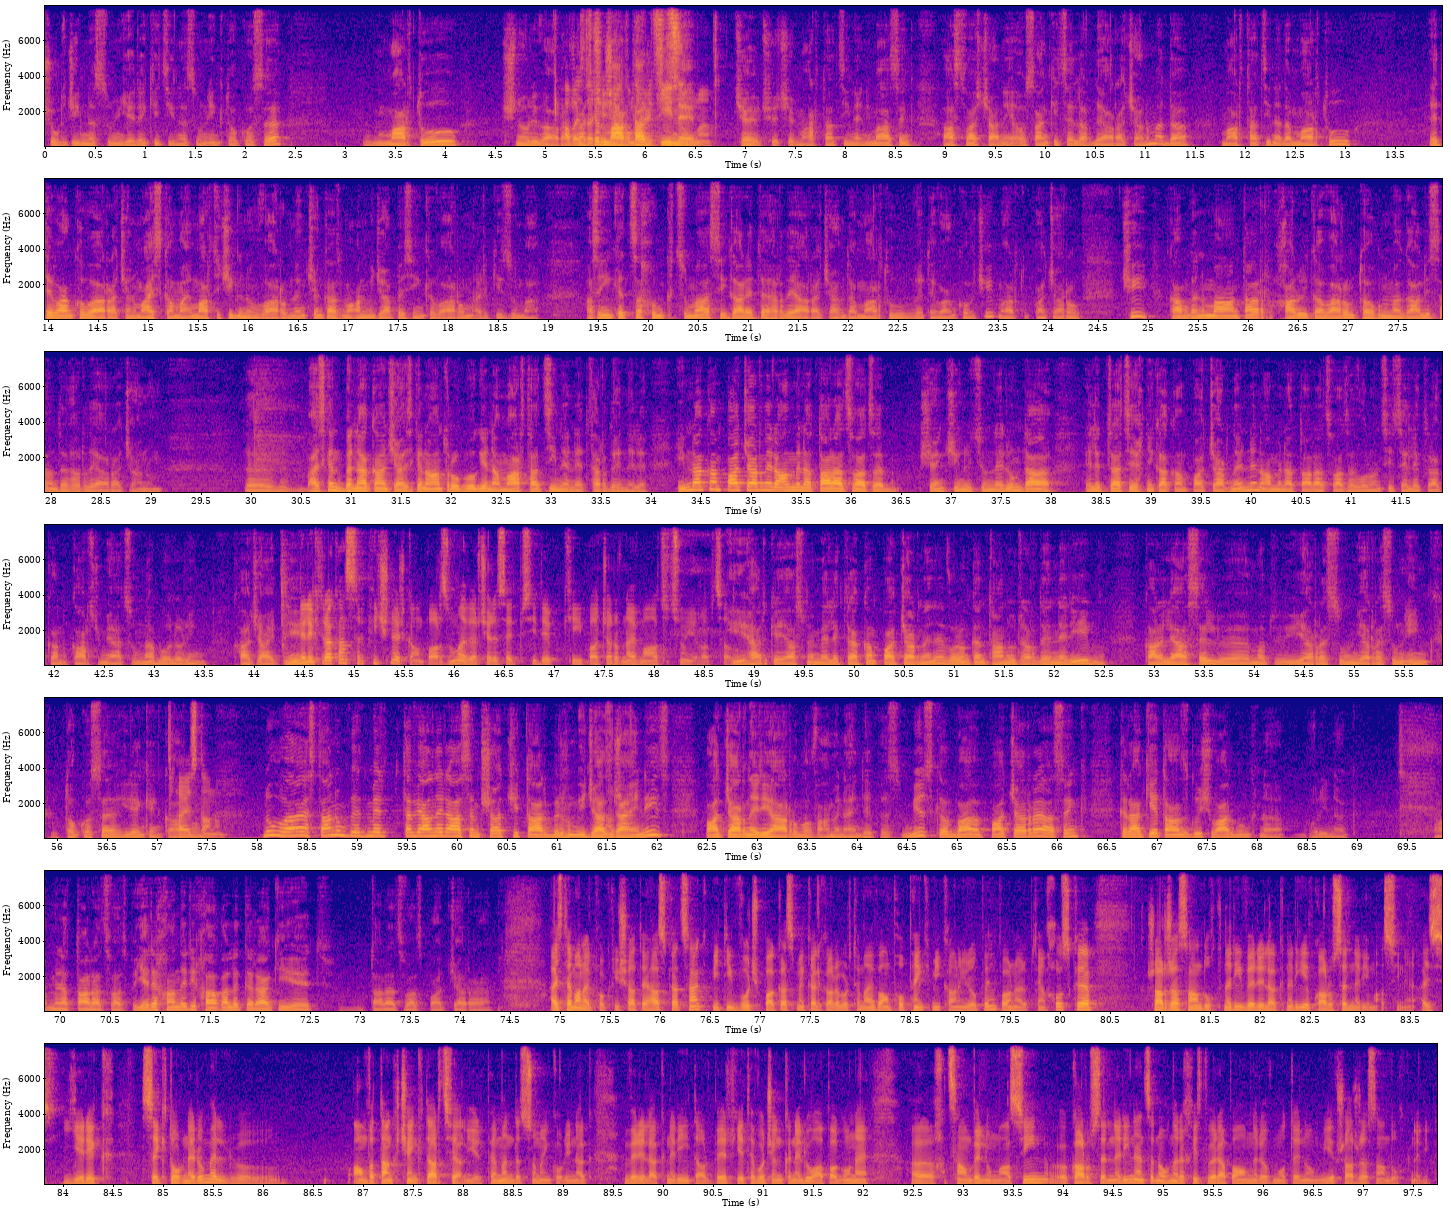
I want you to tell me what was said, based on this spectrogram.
շուրջ 93-ից 95%-ը մարդու շնորհիվ առած։ Այսինքն մարդածին է։ Չէ, չէ, չէ, մարդածին են։ Հիմա ասենք Աստված չանի, հոսանքից էլ հրդեհ առաջանում է, դա մարդածին է, դա մարդու հետևանքով է առաջանում այս կամ այն մարդը չի գնում վառում, մենք չենք ասում անմիջապես ինքը վառում հրկիզում է։ Ասենք ինքը ծխում գցում է, սիգարետը հրդե առաջանում, դա մարդու հետևանքով չի, մարդու պատճառով չի, կամ գնում է անտառ, խարույկա վառում, թողնում է գալիս է, այնտեղ հրդե առաջանում այսինքն բնական չի, այսինքն անտրոպոգեն է, մարդածին են այդ հրդեհները։ Հիմնական պատճառները ամենատարածվածը շենք շինություններում դա Էլեկտրատեխնիկական պատճառներն են ամենատարածվածը, որոնցից էլեկտրական կարճ միացումն է բոլորին քաջ հայտնի։ Էլեկտրական սրբիչներ կան, բարձում է վերջերս այդպիսի դեպքի պատճառով նաև մահացություն եղավ ցավոք։ Իհարկե, ասում եմ, էլեկտրական պատճառներն են, որոնք ընդհանուր հրդեհների կարելի ասել մոտ 30-35%-ը իրենք են կազմում։ Հայաստանում։ Ну Հայաստանում մեր տվյալները ասեմ շատ չի տարբերում միջազգայինից պատճառների առումով ամենայն դեպս։ Մյուսը պատճառը ասենք կրակի հետ անզգույշ վարմունքն է, օրինակ, ամենատարածված։ Երեխաների խաղալը կրակի հետ տարածված պատճառը։ Այս թեման էլ փոքրի շատ է հասկացանք, պիտի ոչ պակաս մեկ այլ կարևոր թեմայով ամփոփենք մի քանի րոպե, պարոն Արփտյան, խոսքը շարժասանդուղքների, վերելակների եւ կարուսելների մասին է։ Այս 3 սեկտորներում էլ անվտանգ չենք դարձյալ։ Երբեմն լսում ենք օրինակ վերելակների տարբեր, եթե ոչ ընկնելու, ապա գոնե խցանվելու մասին, կարուսելներին են ծնողները խիստ վերապահումներով մոտենում եւ շարժասանդուղքներին։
